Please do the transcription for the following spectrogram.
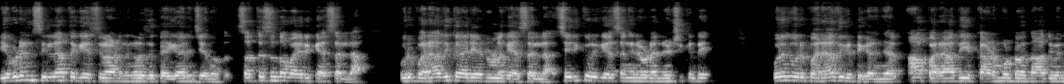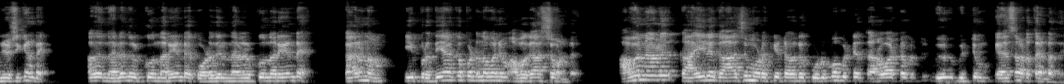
എവിഡൻസ് ഇല്ലാത്ത കേസിലാണ് നിങ്ങൾ ഇത് കൈകാര്യം ചെയ്യുന്നത്. സത്യസന്ധമായ ഒരു കേസല്ല. ഒരു പരാതിക്കാരിയായിട്ടുള്ള കേസല്ല. ശരിക്കും ഒരു കേസ് എങ്ങനെ ഇവിടെ അന്വേഷിക്കണ്ടേ? ഒരു ഒരു പരാതി കിട്ടിക്കഴിഞ്ഞാൽ ആ പരാതി കഴമ്പുണ്ടോ എന്ന് ആദ്യം അന്വേഷിക്കണ്ടേ? അത് നിലനിൽക്കുമെന്ന് അറിയണ്ടേ? കോടതിയിൽ നിലനിൽക്കുമെന്ന് അറിയണ്ടേ? കാരണം ഈ പ്രതിയാക്കപ്പെടുന്നവനും അവകാശമുണ്ട്. അവനാണ് കയ്യിൽ കാശ് മുടക്കിയിട്ട് അവന്റെ കുടുംബം വിട്ട് തറവാട്ട് വിറ്റും കേസ് നടത്തേണ്ടത്.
